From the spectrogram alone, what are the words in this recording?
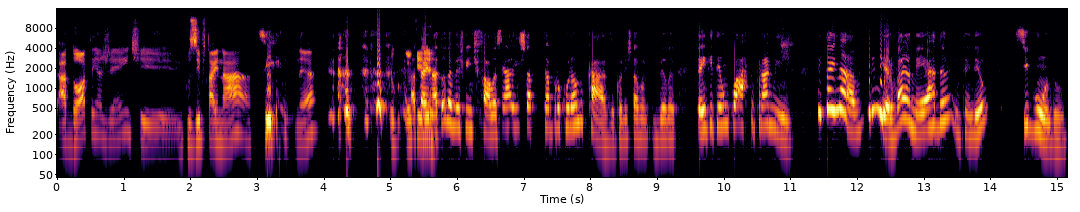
adotem a gente, inclusive Tainá, Sim. né? Eu, eu a queria... Tainá, toda vez que a gente fala assim, ah, a gente tá, tá procurando casa, quando a gente tava vendo, tem que ter um quarto pra mim. E Tainá, primeiro, vai a merda, entendeu? Segundo,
